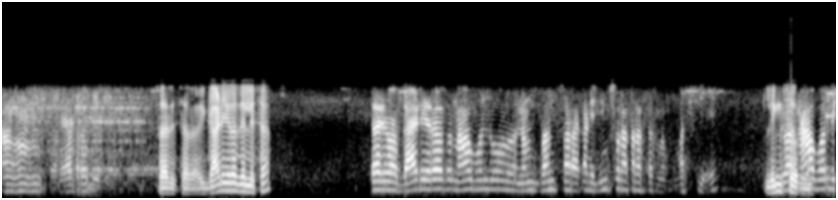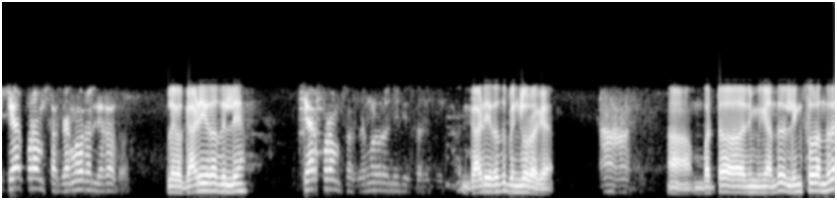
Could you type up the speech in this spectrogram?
ಹಾಂ ಹ್ಞೂ ಹ್ಞೂ ಸರ್ ಸರಿ ಸರ್ ಈ ಗಾಡಿ ಇರೋದು ಎಲ್ಲಿ ಸರ್ ಸರ್ ಇವಾಗ ಗಾಡಿ ಇರೋದು ನಾವು ಬಂದು ನಮ್ದು ಬಂದು ಸರ್ ಆ ಕಡೆ ಲಿಂಗ್ಸೂರ್ ಹತ್ರ ಸರ್ ನಮ್ದು ಮಸ್ಕಿ. ನಾವು ಬಂದು ಕೆ ಆರ್ ಪುರಂ ಸರ್ ಬೆಂಗಳೂರಲ್ಲಿ ಇರೋದು. ಅಲ್ಲ ಇವಾಗ ಗಾಡಿ ಇರೋದು ಇಲ್ಲಿ? ಕೆ ಆರ್ ಪುರಂ ಸರ್ ಬೆಂಗಳೂರಲ್ಲಿ ಇದೀವಿ ಸರ್ ಇಲ್ಲಿ. ಗಾಡಿ ಇರೋದು ಬೆಂಗಳೂರಾಗೆ? ಹಾಂ ಹಾಂ. ಹಾಂ ಬಟ್ ನಿಮಗೆ ಅಂದರೆ ಲಿಂಗ್ಸೂರ್ ಅಂದರೆ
